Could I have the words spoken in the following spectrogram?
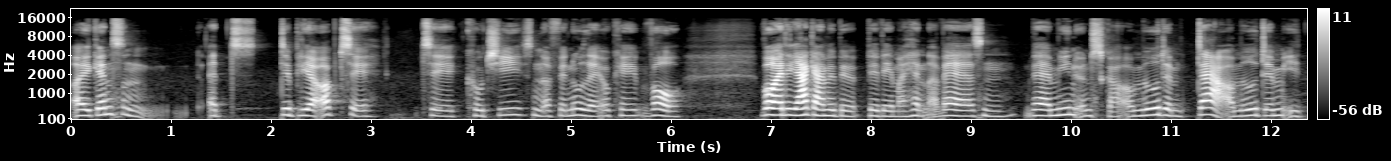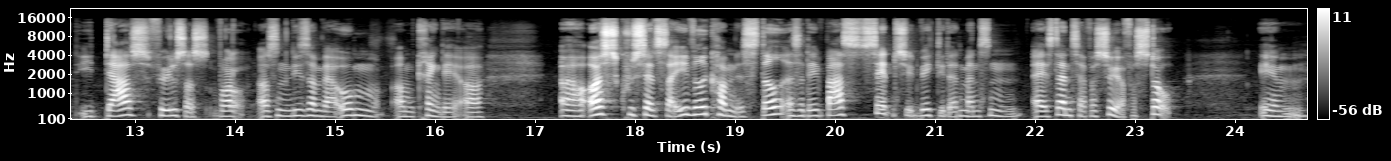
og igen sådan, at det bliver op til, til coachee sådan at finde ud af, okay, hvor, hvor er det, jeg gerne vil be- bevæge mig hen, og hvad er, sådan, hvad er mine ønsker, og møde dem der, og møde dem i, i deres følelsesvold, og sådan ligesom være åben omkring det, og, og også kunne sætte sig i vedkommende sted. Altså det er bare sindssygt vigtigt, at man sådan er i stand til at forsøge at forstå. Øhm,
